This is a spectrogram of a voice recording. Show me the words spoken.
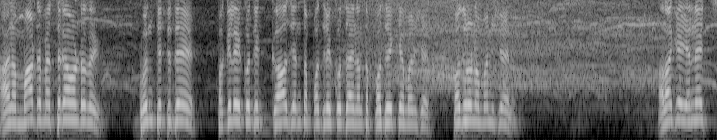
ఆయన మాట మెత్తగా ఉంటుంది. గొంతెత్తితే పగిలే కొద్ది గాజు ఎంత పదునెక్కుద్దో ఆయన అంత పదునెక్కే మనిషి పదునున్న మనిషి ఆయన. అలాగే ఎన్హెచ్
